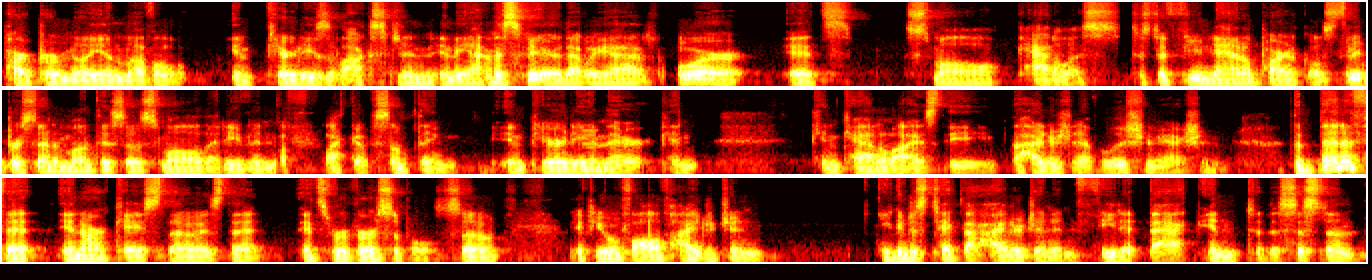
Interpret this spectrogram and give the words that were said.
part per million level impurities of oxygen in the atmosphere that we have, or it's small catalysts, just a few nanoparticles. 3% a month is so small that even a fleck of something impurity mm-hmm. in there can can catalyze the, the hydrogen evolution reaction. The benefit in our case, though, is that it's reversible. So if you evolve hydrogen, you can just take that hydrogen and feed it back into the system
